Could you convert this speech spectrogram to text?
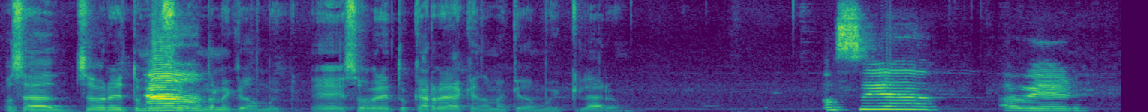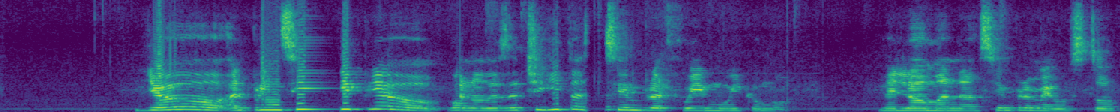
o sea, sobre tu música, ah. no me quedó muy, eh, sobre tu carrera que no me quedó muy claro. O sea, a ver, yo al principio, bueno, desde chiquita siempre fui muy como melómana, siempre me gustó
